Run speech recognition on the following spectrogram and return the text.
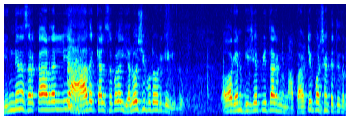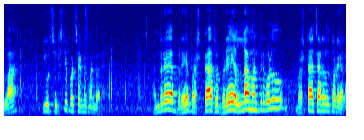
ಹಿಂದಿನ ಸರ್ಕಾರದಲ್ಲಿ ಆದ ಕೆಲಸಗಳು ಎಲೋಸಿ ಬಿಡೋರಿಗೆ ಇದ್ದು ಅವಾಗೇನು ಬಿ ಜೆ ಪಿ ಇದ್ದಾಗ ನಾ ಫಾರ್ಟಿ ಪರ್ಸೆಂಟ್ ಎತ್ತಿದ್ರಲ್ಲ, ಇವ್ರು ಸಿಕ್ಸ್ಟಿ ಪರ್ಸೆಂಟ್ ಬಂದಾರೆ. ಅಂದರೆ ಬರೇ ಭ್ರಷ್ಟಾಚಾರ ಬರೇ ಎಲ್ಲ ಮಂತ್ರಿಗಳು ಭ್ರಷ್ಟಾಚಾರದಲ್ಲಿ ತೊಡಗ್ಯಾರ.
